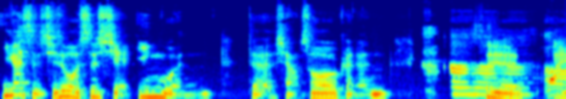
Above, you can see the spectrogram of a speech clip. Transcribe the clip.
一开始其实我是写英文的，想说可能是外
